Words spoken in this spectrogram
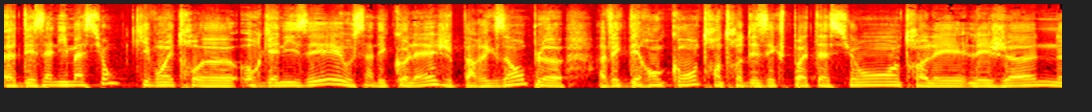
euh, des animations qui vont être euh, organisées au sein des collèges, par exemple, avec des rencontres entre des exploitations, entre les, les jeunes.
